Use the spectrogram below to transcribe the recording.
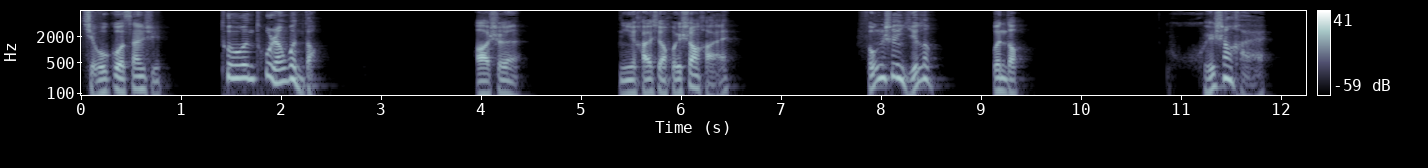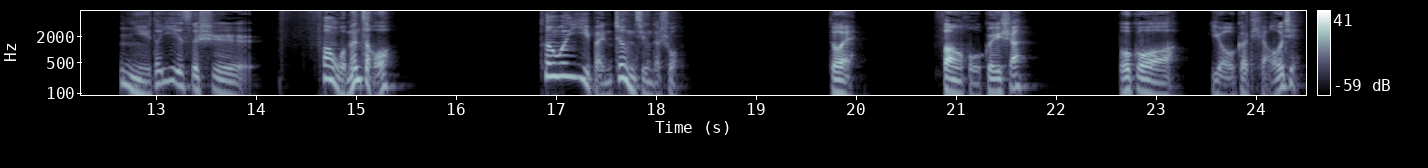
酒过三巡，吞温突然问道：“阿深，你还想回上海？”冯生一愣，问道：“回上海？你的意思是放我们走？”吞温一本正经的说：“对，放虎归山，不过有个条件。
